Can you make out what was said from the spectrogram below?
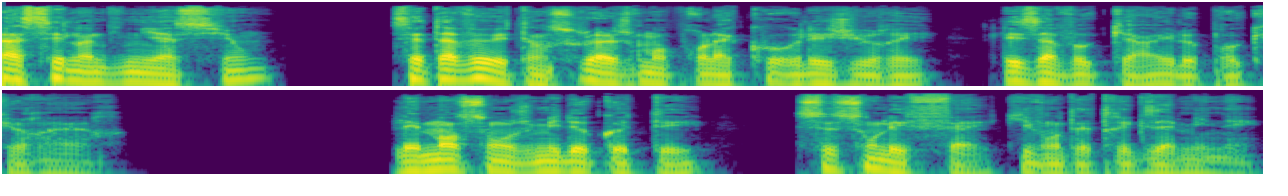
Passé l'indignation, cet aveu est un soulagement pour la cour et les jurés, les avocats et le procureur. Les mensonges mis de côté, ce sont les faits qui vont être examinés.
